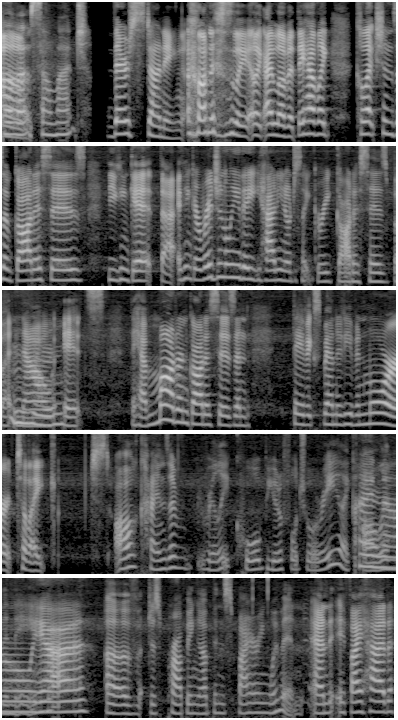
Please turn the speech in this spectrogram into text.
Love Um, that so much. they're stunning honestly like i love it they have like collections of goddesses that you can get that i think originally they had you know just like greek goddesses but now Mhm. it's they have modern goddesses and they've expanded even more to like just all kinds of really cool beautiful jewelry like all I in the name Yeah. of just propping up inspiring women and if i had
